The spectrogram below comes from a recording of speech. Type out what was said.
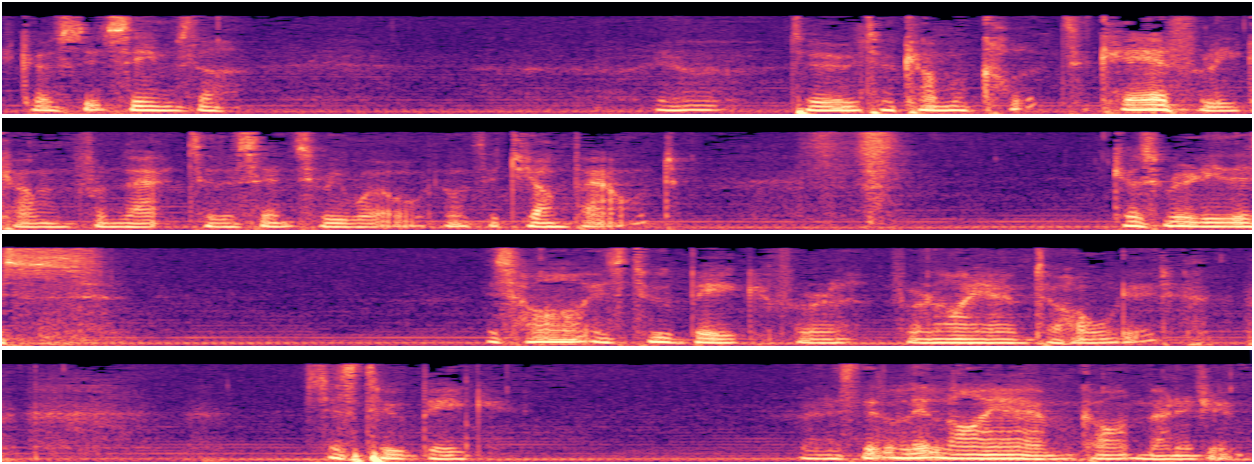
because it seems that, you know, to, to come, to carefully come from that to the sensory world, not to jump out. Because really this, this heart is too big for, for an I am to hold it. It's just too big. And this little, little I am can't manage it.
